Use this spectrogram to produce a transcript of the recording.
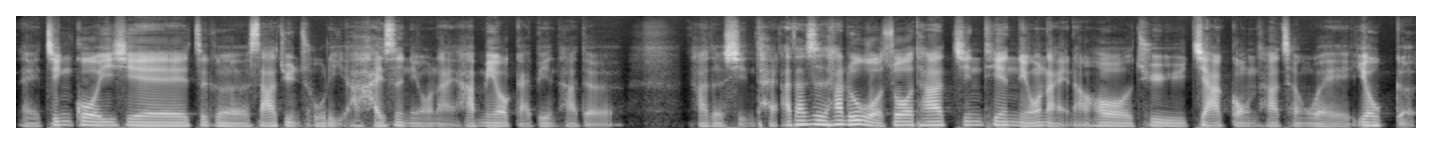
哎，经过一些这个杀菌处理啊，还是牛奶，它没有改变它的它的形态啊。但是它如果说它今天牛奶，然后去加工它成为优格，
